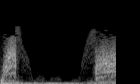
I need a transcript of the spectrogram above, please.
what?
